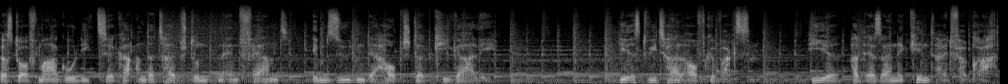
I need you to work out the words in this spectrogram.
Das Dorf Mago liegt circa anderthalb Stunden entfernt im Süden der Hauptstadt Kigali. Hier ist Vital aufgewachsen. Hier hat er seine Kindheit verbracht.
